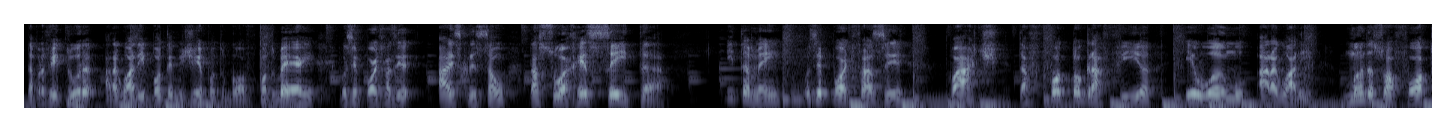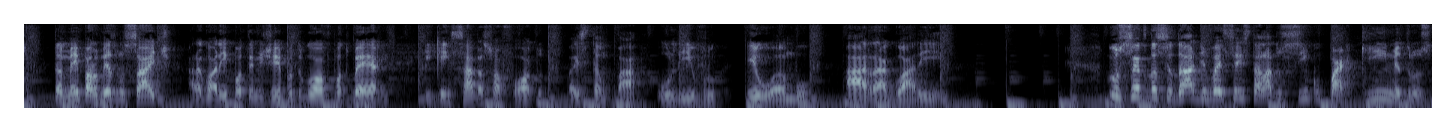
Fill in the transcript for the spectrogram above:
da prefeitura, araguari.mg.gov.br, você pode fazer a inscrição da sua receita. E também você pode fazer parte da fotografia Eu Amo Araguari. Manda sua foto também para o mesmo site, araguari.mg.gov.br, e quem sabe a sua foto vai estampar o livro Eu Amo Araguari. No centro da cidade vai ser instalado cinco parquímetros,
